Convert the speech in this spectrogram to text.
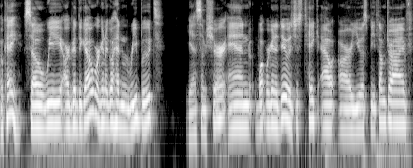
Okay, so we are good to go. We're going to go ahead and reboot Yes, I'm sure. And what we're going to do is just take out our USB thumb drive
